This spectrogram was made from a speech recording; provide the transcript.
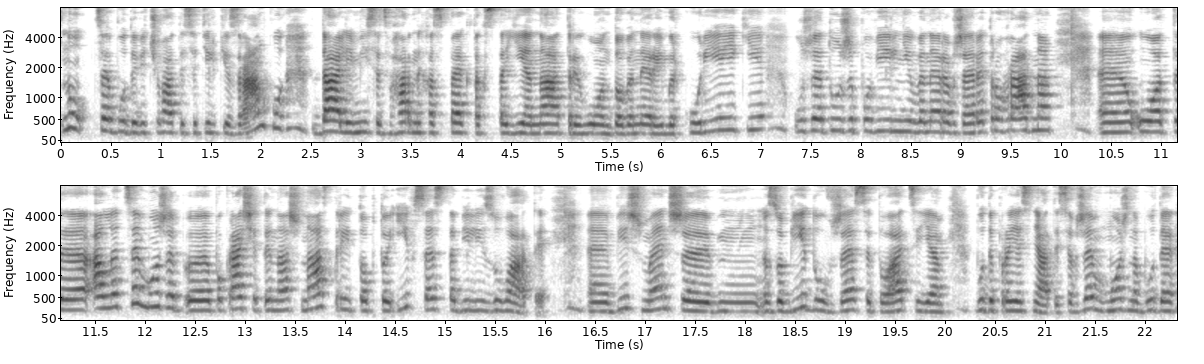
ну, це буде відчуватися тільки зранку. Далі місяць в гарних аспектах стає на тригон до Венери і Меркурія, які вже дуже повільні. Венера вже ретроградна. От, але це може покращити наш настрій, тобто і все стабілізувати. Е, Більш-менш е, з обіду вже ситуація буде прояснятися. Вже можна буде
